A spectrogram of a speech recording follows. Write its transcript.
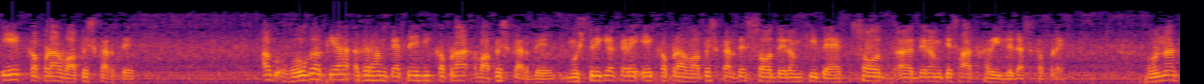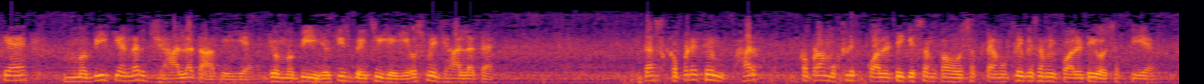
ایک کپڑا واپس کر دے۔ اب ہوگا کیا اگر ہم کہتے ہیں جی کپڑا واپس کر دے، مشتری کیا کرے، ایک کپڑا واپس کر دے، سو درم کی بیگ، سو درم کے ساتھ خرید لے دس کپڑے۔ ہونا کیا ہے، مبی کے اندر جھالت آ گئی ہے، جو مبی جو چیز بیچی گئی ہے، اس میں جھالت ہے۔ دس کپڑے تھے ہر کپڑا مختلف کوالٹی قسم کا ہو سکتا ہے، مختلف قسم کی کوالٹی ہو سکتی ہے۔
